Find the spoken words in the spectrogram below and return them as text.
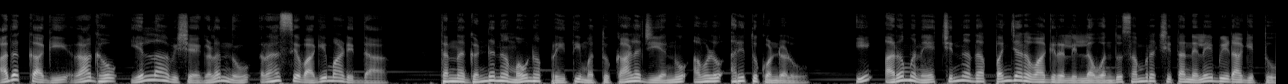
ಅದಕ್ಕಾಗಿ ರಾಘವ್ ಎಲ್ಲಾ ವಿಷಯಗಳನ್ನು ರಹಸ್ಯವಾಗಿ ಮಾಡಿದ್ದ. ತನ್ನ ಗಂಡನ ಮೌನ ಪ್ರೀತಿ ಮತ್ತು ಕಾಳಜಿಯನ್ನು ಅವಳು ಅರಿತುಕೊಂಡಳು. ಈ ಅರಮನೆ ಚಿನ್ನದ ಪಂಜರವಾಗಿರಲಿಲ್ಲ ಒಂದು ಸಂರಕ್ಷಿತ ನೆಲೆಬೀಡಾಗಿತ್ತು.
